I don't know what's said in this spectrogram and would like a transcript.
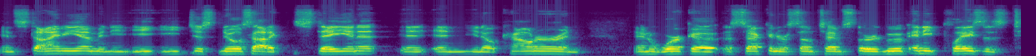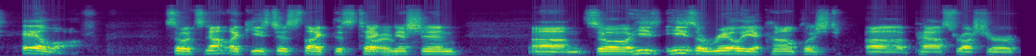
and stymie him, and he, he just knows how to stay in it and, and you know counter and and work a, a, second or sometimes third move, and he plays his tail off. So it's not like he's just like this technician. Right. Um, so he's he's a really accomplished uh, pass rusher.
